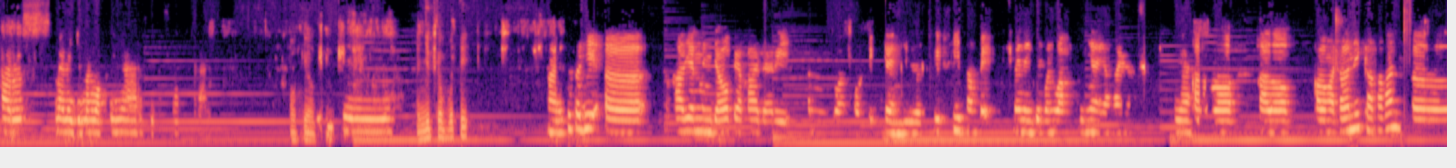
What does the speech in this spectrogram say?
harus manajemen waktunya harus disiapkan oke oke. Hmm, lanjut ke putih. Nah itu tadi eh, kalian menjawab ya kak dari penentuan topik dan juga skripsi sampai manajemen waktunya ya kak ya. ya Kalau kalau kalau nggak salah nih kakak kan eh,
